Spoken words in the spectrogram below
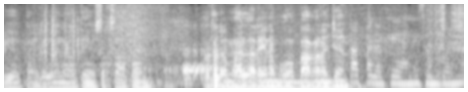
yun, tanggalan natin yung saksakan. At tara, mahal na rin na. Bumaba ka na dyan. Ng isang buwan na.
